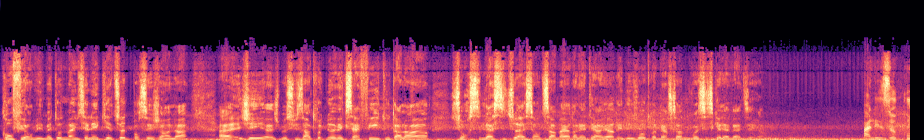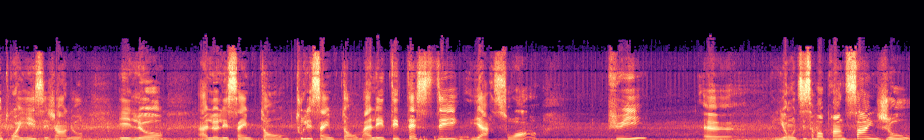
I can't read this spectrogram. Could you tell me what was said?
confirmés. Mais tout de même, c'est l'inquiétude pour ces gens-là. j'ai je me suis entretenu avec sa fille tout à l'heure sur la situation de sa mère à l'intérieur et des autres personnes. Voici ce qu'elle avait à dire. Elle les a côtoyés, ces gens-là. Et là, elle a les symptômes, tous les symptômes. Elle a été testée hier soir. Puis, euh, ils ont dit que ça va prendre cinq jours,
